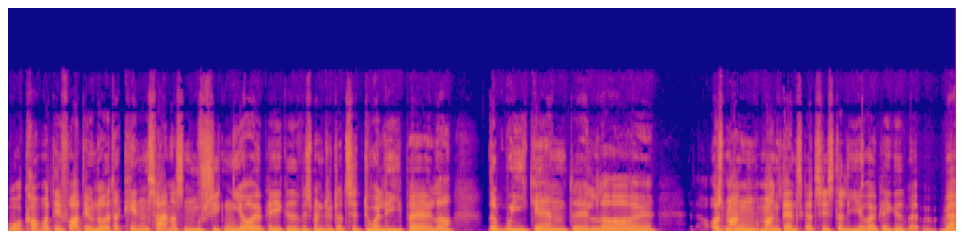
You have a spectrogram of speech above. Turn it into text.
Hvor kommer det fra? Det er jo noget, der kendetegner sådan musikken i øjeblikket, hvis man lytter til Dua Lipa, eller The Weeknd, eller uh, også mange, mange danske artister lige i øjeblikket. Hvad, hvad,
